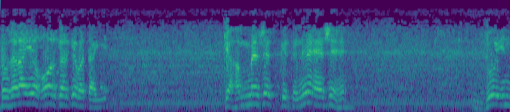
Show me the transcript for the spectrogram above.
تو ذرا یہ غور کر کے بتائیے کہ ہم میں سے کتنے ایسے ہیں جو ان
